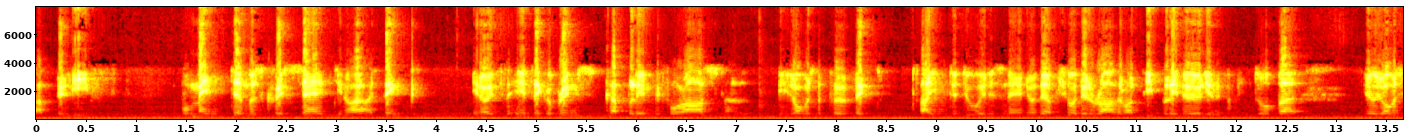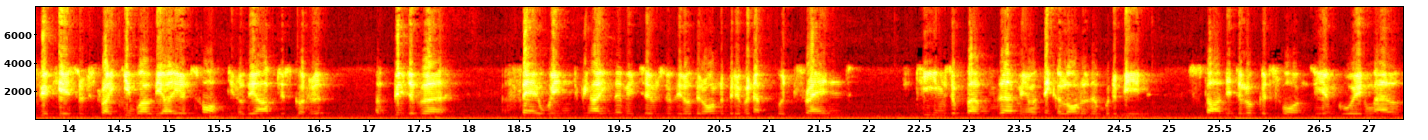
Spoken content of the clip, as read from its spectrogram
that belief, momentum, as Chris said. You know, I think, you know, if, if they could bring a couple in before Arsenal, it's almost the perfect time to do it, isn't it? You know, I'm sure they'd rather have people in earlier in the window, but you know, it's obviously a case of striking while the iron's hot. You know, they have just got a, a bit of a, a fair wind behind them in terms of you know they're on a bit of an upward trend teams above them. You know, I think a lot of them would have been starting to look at Swansea and going, well,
